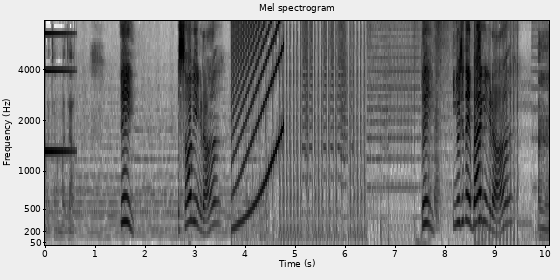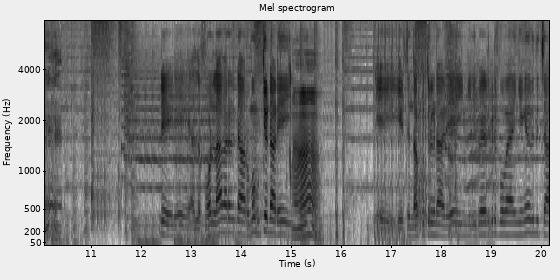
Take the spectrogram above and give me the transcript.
மச்சான் மச்சான் ஏய் சாவி எங்கடா? டேய் இங்க வச்சிருந்த என் பேக் எங்கடா? டேய் டேய் அதுல போன்லாம் வேற இருக்குடா ரொம்ப முக்கியம்டா டேய். டேய் எடுத்துருந்தா குத்துருங்கடா டேய். இங்க இப்ப எடுத்துட்டு போவேன். இங்க எங்க விழுந்துச்சா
